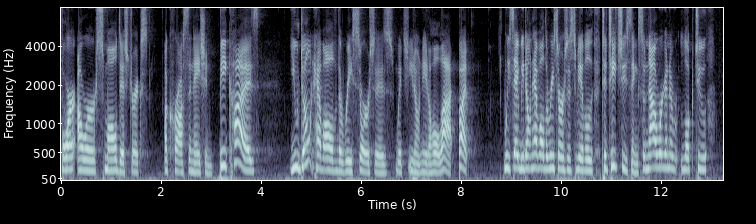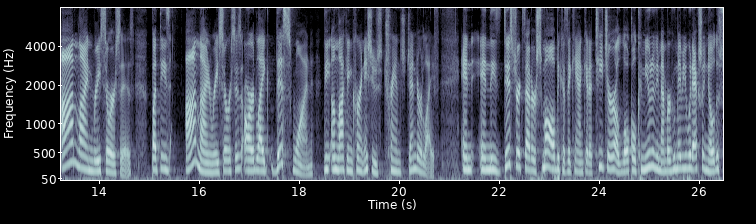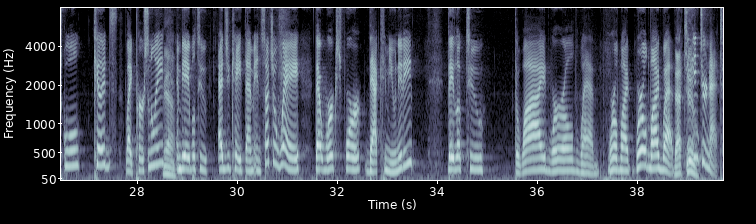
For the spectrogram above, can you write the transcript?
for our small districts across the nation because you don't have all of the resources, which you don't need a whole lot, but we say we don't have all the resources to be able to teach these things. So now we're going to look to online resources. But these online resources are like this one, the Unlocking Current Issues Transgender Life. And in these districts that are small because they can't get a teacher, a local community member who maybe would actually know the school kids like personally Yeah. and be able to educate them in such a way that works for that community, they look to the wide world web, worldwide, world wide web, That too. the internet,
